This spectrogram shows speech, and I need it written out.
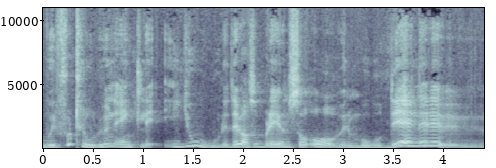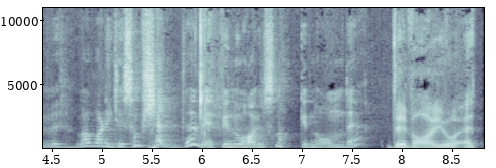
hvorfor tror du hun egentlig gjorde det? Altså Ble hun så overmodig, eller øh, hva var det egentlig som skjedde? Vet vi noe? Har hun snakket noe om det? Det var jo et,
